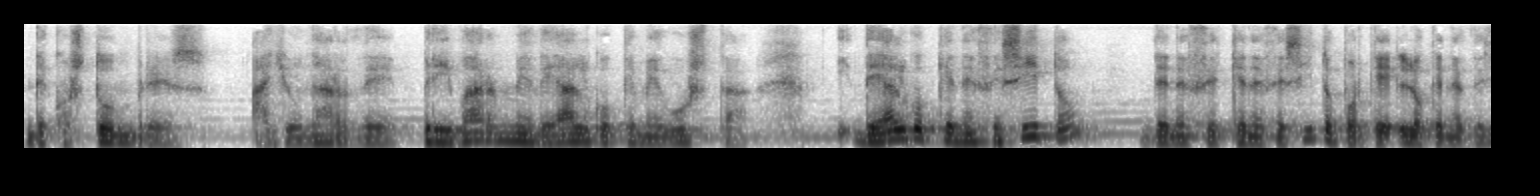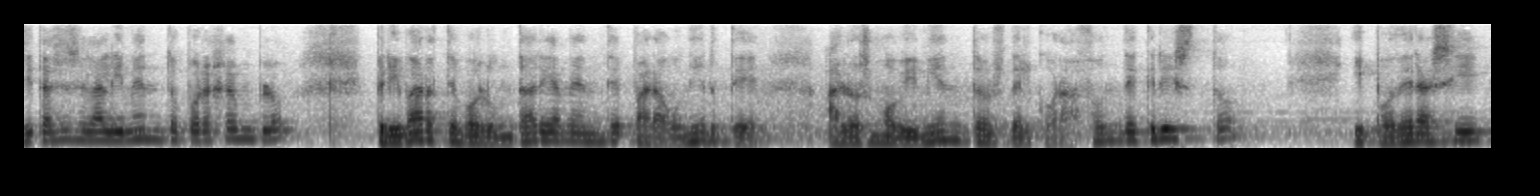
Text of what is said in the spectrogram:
de costumbres, ayunar de privarme de algo que me gusta, de algo que necesito que necesito, porque lo que necesitas es el alimento, por ejemplo, privarte voluntariamente para unirte a los movimientos del corazón de Cristo y poder así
